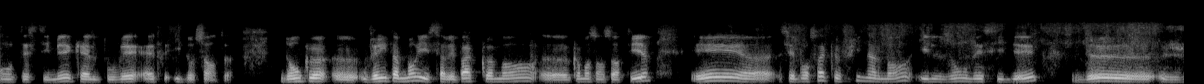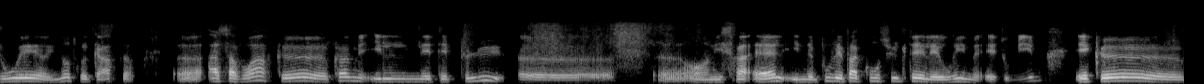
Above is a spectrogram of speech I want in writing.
ont estimé qu'elle pouvait être innocente. Donc, euh, véritablement, ils ne savaient pas comment, comment s'en sortir, et c'est pour ça que finalement, ils ont décidé de jouer une autre carte, à savoir que comme ils n'étaient plus en Israël, ils ne pouvaient pas consulter les Urim et Tumim, et que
